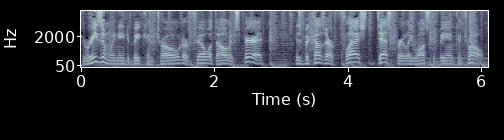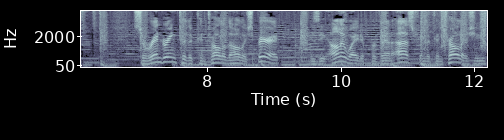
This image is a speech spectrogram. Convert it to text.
The reason we need to be controlled or filled with the Holy Spirit is because our flesh desperately wants to be in control. Surrendering to the control of the Holy Spirit is the only way to prevent us from the control issues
